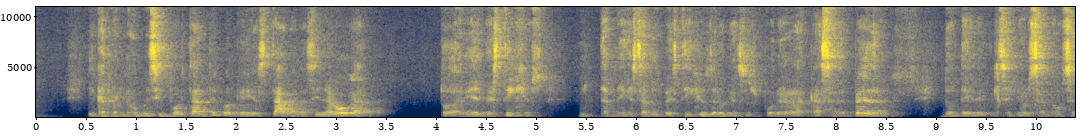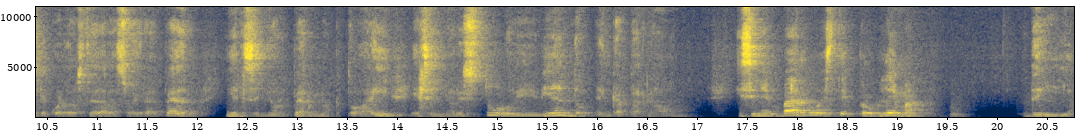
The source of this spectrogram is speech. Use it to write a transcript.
Y Capernaum es importante porque ahí estaba la sinagoga. Todavía hay vestigios También están los vestigios de lo que se supone era la casa de Pedro, donde el Señor sanó, se recuerda a usted, a la suegra de Pedro. Y el Señor pernoctó ahí, el Señor estuvo viviendo en Capernaum. Y sin embargo, este problema del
